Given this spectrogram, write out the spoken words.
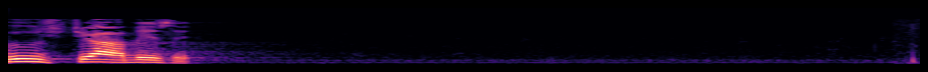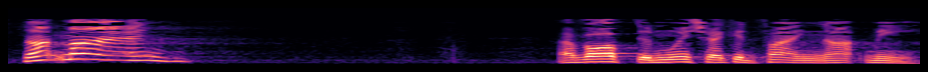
Whose job is it? Not mine. I've often wished I could find not me.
